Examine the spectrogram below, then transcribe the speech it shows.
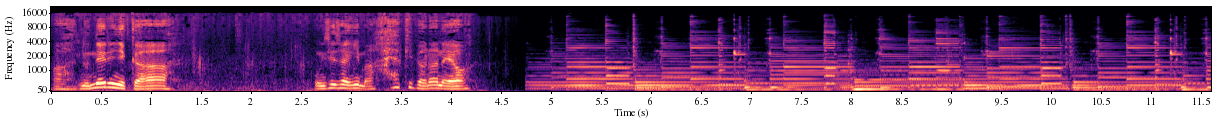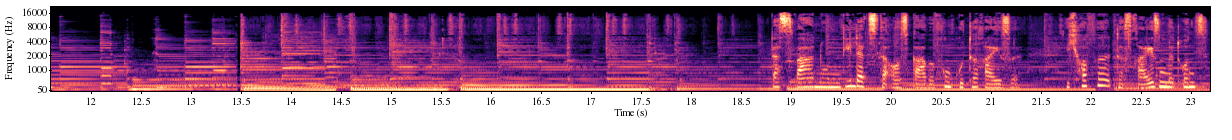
아, 눈 내리니까 온 세상이 막 하얗게 변하네요. Das war nun die letzte Ausgabe von Gute Reise. Ich hoffe, das Reisen mit uns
